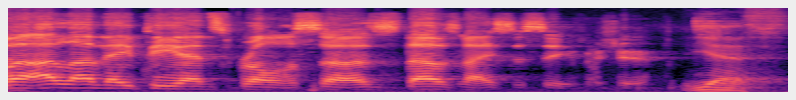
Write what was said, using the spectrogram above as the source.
I love AP and Sproles, so was- that was nice to see for sure. Yes.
